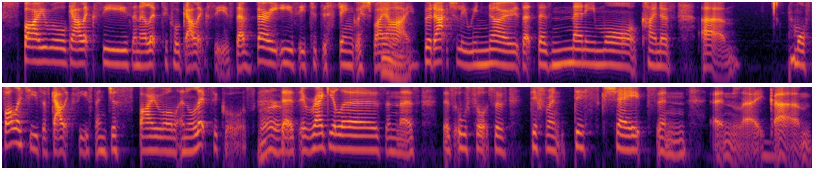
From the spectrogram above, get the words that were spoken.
Spiral galaxies and elliptical galaxies, they're very easy to distinguish by eye. But actually, we know that there's many more kind of um, morphologies of galaxies than just spiral and ellipticals. yeah. There's irregulars and there's there's all sorts of different disk shapes and and like um,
